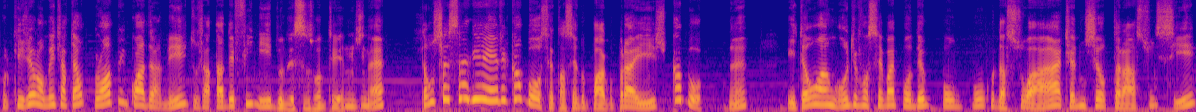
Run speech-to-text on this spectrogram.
porque geralmente até o próprio enquadramento já está definido nesses roteiros, uhum. né? Então você segue ele acabou. Você está sendo pago para isso, acabou, né? Então, onde você vai poder pôr um pouco da sua arte é no seu traço em si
